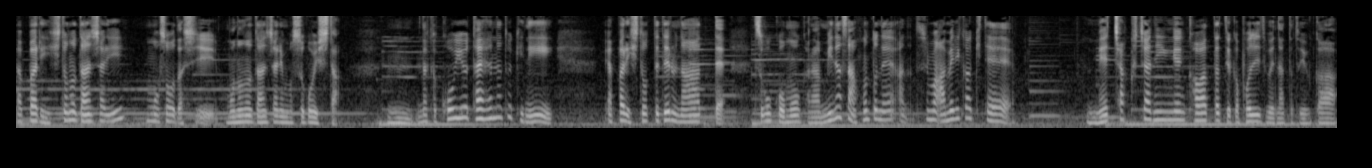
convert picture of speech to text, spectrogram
やっぱり人の断捨離もそうだし物の断捨離もすごいした、うん、なんかこういう大変な時にやっぱり人って出るなってすごく思うから皆さん本当ねあの私もアメリカ来てめちゃくちゃ人間変わったっていうかポジティブになったというか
